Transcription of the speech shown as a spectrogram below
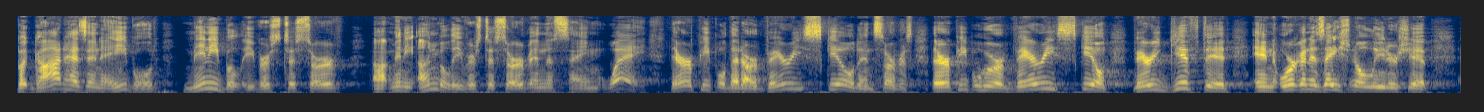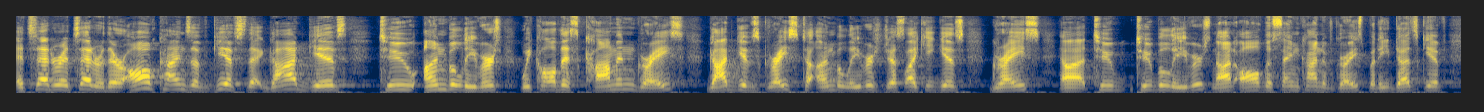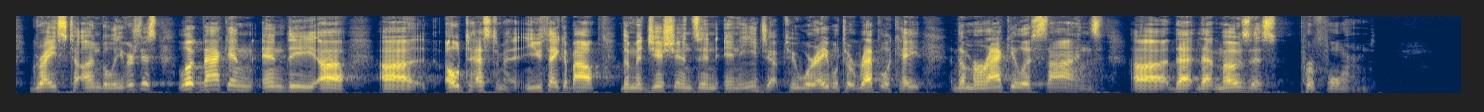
But God has enabled many believers to serve, uh, many unbelievers to serve in the same way. There are people that are very skilled in service. There are people who are very skilled, very gifted in organizational leadership, etc., etc. There are all kinds of gifts that God gives to unbelievers. We call this common grace. God gives grace to unbelievers just like He gives grace uh, to, to believers. Not all the same kind of grace, but He does give grace to unbelievers. Just look back in, in the uh, uh, Old Testament. You think about the magicians in, in Egypt who were able to replicate the miraculous signs uh, that, that Moses performed.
